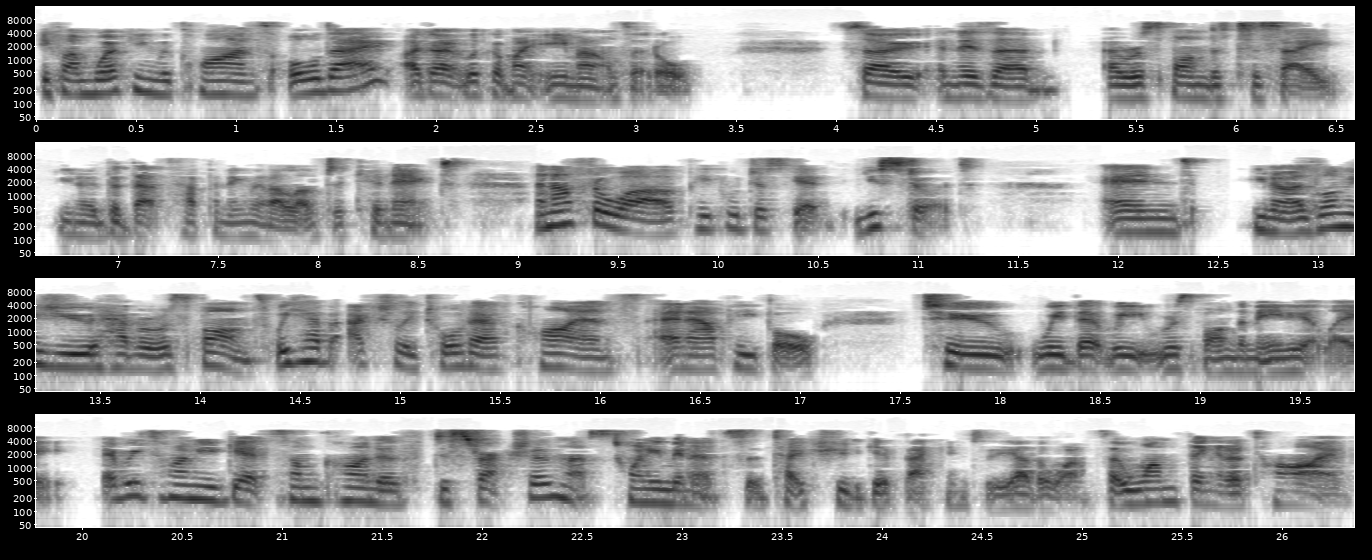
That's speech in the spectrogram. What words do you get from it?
if I'm working with clients all day, I don't look at my emails at all. So, and there's a, a responder to say, you know, that that's happening, that I love to connect. And after a while, people just get used to it. And, you know, as long as you have a response, we have actually taught our clients and our people to we that we respond immediately. Every time you get some kind of distraction, that's 20 minutes it takes you to get back into the other one. So one thing at a time.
